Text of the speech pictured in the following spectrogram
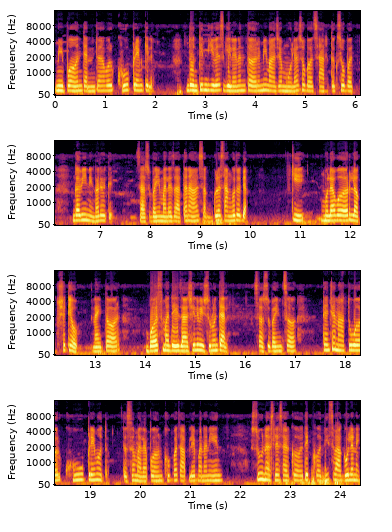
मी पण त्यांच्यावर खूप प्रेम केलं. दोन तीन दिवस गेल्यानंतर मी माझ्या मुलासोबत सार्थकसोबत गावी निघाले होते. सासूबाई मला जाताना सगळं सांगत होत्या की मुलावर लक्ष ठेव नाहीतर बसमध्ये जाशील विसरून त्याला. सासूबाईंचं त्यांच्या नातूवर खूप प्रेम होतं. तसं मला पण खूपच आपलेपणाने सून असल्यासारखं ते कधीच वागवलं नाही.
